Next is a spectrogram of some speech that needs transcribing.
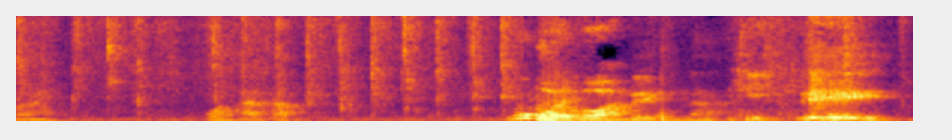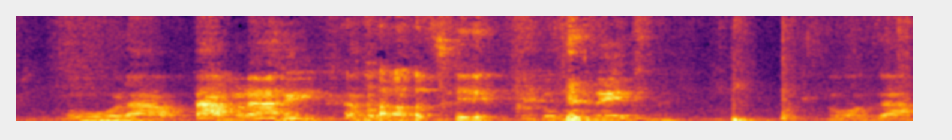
hai còn hai khắp ui bố đi là đi ô láo tám này không nên có gam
